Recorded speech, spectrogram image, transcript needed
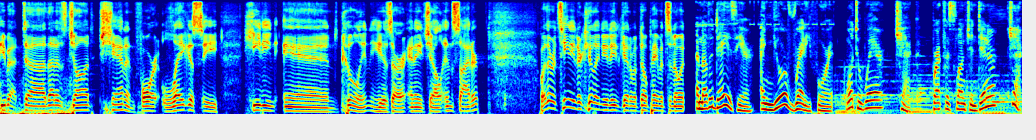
You bet. Uh, that is John Shannon for Legacy Heating and Cooling. He is our NHL insider. Whether it's heating or cooling, you need to get it with no payments and no Another day is here, and you're ready for it. What to wear? Check. Breakfast, lunch, and dinner? Check.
